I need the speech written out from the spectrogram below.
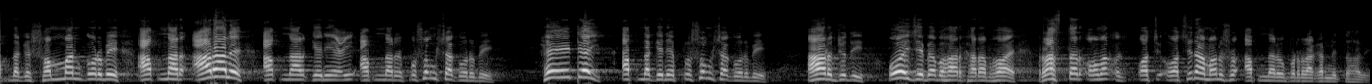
আপনাকে সম্মান করবে, আপনার আড়ালে আপনাকে নিয়ে আপনার প্রশংসা করবে। হ্যাঁ এটাই আপনাকে নিয়ে প্রশংসা করবে। আর যদি ওই যে ব্যবহার খারাপ হয়, রাস্তার অচেনা মানুষও আপনার উপর রাগান্বিত হবে।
